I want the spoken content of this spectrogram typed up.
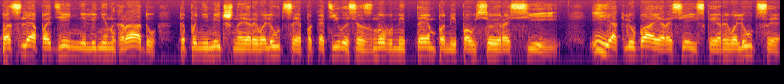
Пасля падзення Ленінграду тапанімічная рэвалюцыя пакацілася з новымі тэмпамі па ўсёй рассіі. І як любая расійская рэвалюцыя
